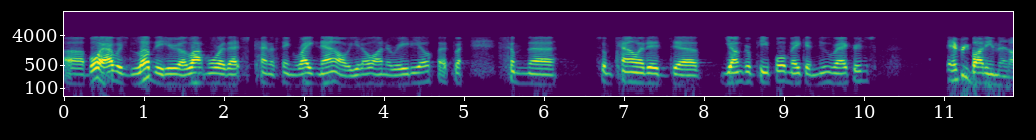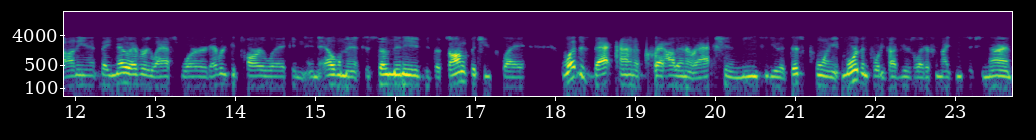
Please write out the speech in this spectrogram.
Uh, boy, I would love to hear a lot more of that kind of thing right now. You know, on the radio, some uh, some talented uh, younger people making new records. Everybody in that audience, they know every last word, every guitar lick and, and element to so many of the songs that you play what does that kind of crowd interaction mean to you at this point, more than 45 years later from 1969,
